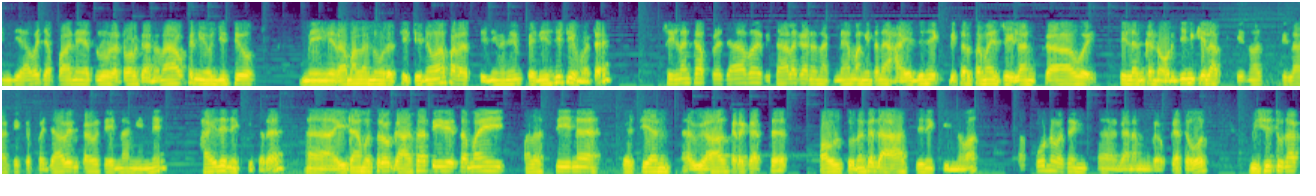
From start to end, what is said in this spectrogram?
ඉන්දියාව ජපානය ඇතුළු රටවල් ගණනාවක නියෝජිතයෝ මේ රමල්ල නුවර සිටිනවා පලස්තිනිවෙනින් පෙනී සිටීමට. ශ්‍රී ලංකා ප්‍රජාව විශාල ගණනක් නෑ. මහිතන හයදනෙක් විතර තමයි ශ්‍රී ලංකාව ශ්‍රී ලංක නෝර්ජින කියලා කියනවා. ශ්‍රී ලාංකික ප්‍රජාවෙන් පැවතෙන්න්නම් ඉන්නේ හය දෙනෙක් විතර. ඊට අමතරව ගාසා තීරය තමයි පලස්තීන වැසියන් විවාහ කරගත්ත පවුල් තුනක දාහත් දෙනෙක් ඉන්නවා. සම්පූර්ණ වශයෙන් ගනම් ගතවොත් විසි තුනක්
